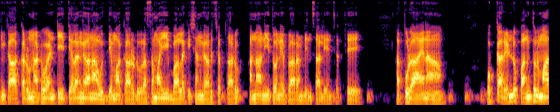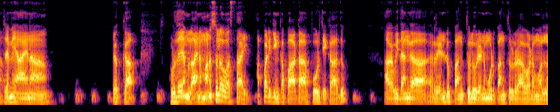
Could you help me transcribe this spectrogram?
ఇంకా అక్కడ ఉన్నటువంటి తెలంగాణ ఉద్యమకారుడు రసమయి బాలకిషన్ గారు చెప్తారు అన్న నీతోనే ప్రారంభించాలి అని చెప్తే అప్పుడు ఆయన ఒక్క రెండు పంక్తులు మాత్రమే ఆయన యొక్క హృదయంలో ఆయన మనసులో వస్తాయి. అప్పటికి ఇంకా పాట పూర్తి కాదు. ఆ విధంగా రెండు పంక్తులు రెండు మూడు పంక్తులు రావడం వల్ల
